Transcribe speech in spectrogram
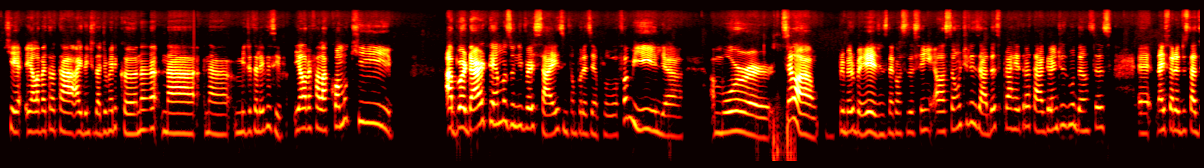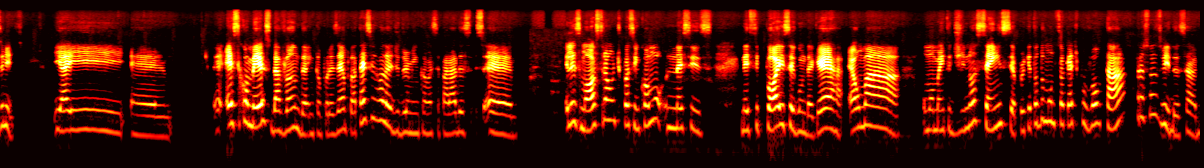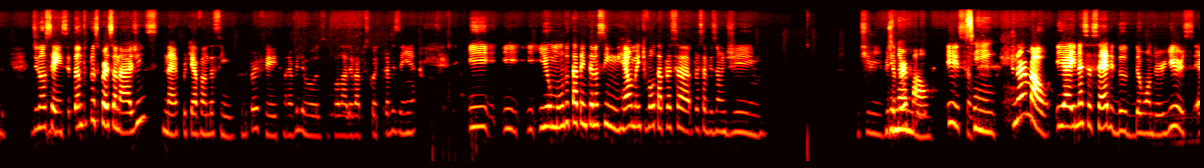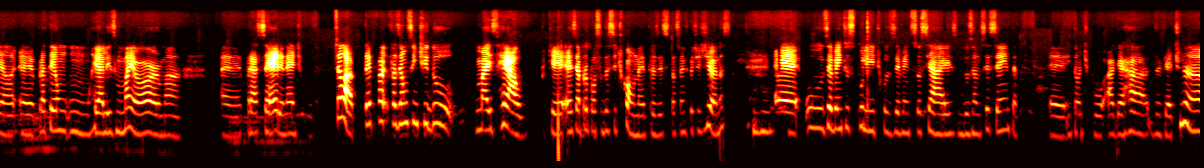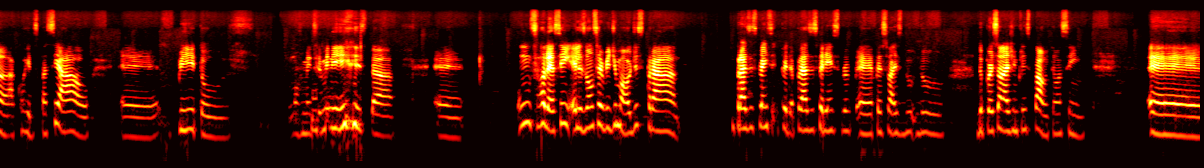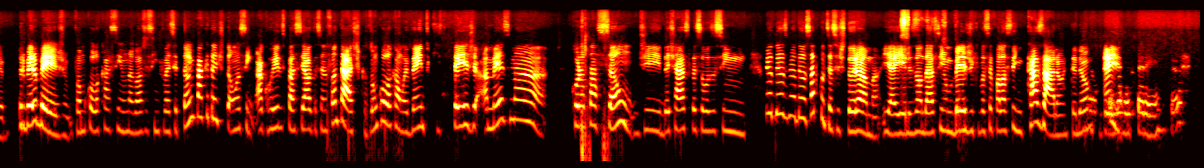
que ela vai tratar a identidade americana na, na mídia televisiva. E ela vai falar como que abordar temas universais, então, por exemplo, família, amor, sei lá, primeiro beijo, esses negócios assim, elas são utilizadas para retratar grandes mudanças é, na história dos Estados Unidos. E aí, é, esse começo da Wanda, então, por exemplo, até esse rolê de dormir em camas separadas, é, eles mostram, tipo assim, como nesses, nesse pós-segunda guerra é uma, um momento de inocência, porque todo mundo só quer, tipo, voltar para suas vidas, sabe? De inocência, tanto para os personagens, né? Porque a Wanda, assim, tudo perfeito, maravilhoso, vou lá levar biscoito pra vizinha. E, e, e- e o mundo tá tentando, assim, realmente voltar para essa, pra essa visão de. De vida De normal. perfeita. Isso Sim. de normal. E aí, nessa série do The Wonder Years, ela, é, pra ter um, um realismo maior, uma, é, pra série, né? Tipo, sei lá, ter, fa- fazer um sentido mais real. Porque essa é a proposta da sitcom, né? Trazer situações cotidianas. Uhum. É, os eventos políticos, os eventos sociais dos anos 60. é, então, tipo, a guerra do Vietnã, a corrida espacial, é, Beatles, movimento feminista, é, uns rolês assim, eles vão servir de moldes para as experiências, pras experiências é, pessoais do, do, do personagem principal. Então, assim, é, primeiro beijo, vamos colocar assim um negócio assim que vai ser tão impactante, então assim, a corrida espacial está sendo fantástica. Vamos colocar um evento que esteja a mesma conotação de deixar as pessoas assim, meu Deus, meu Deus, sabe quando você assiste dorama? E aí eles vão dar assim um beijo que você fala assim, casaram, entendeu? É isso.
